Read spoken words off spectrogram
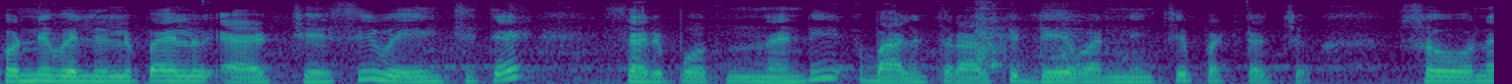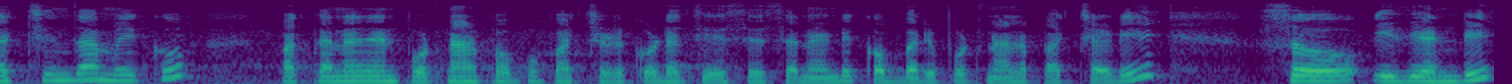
కొన్ని వెల్లుల్లిపాయలు యాడ్ చేసి వేయించితే సరిపోతుందండి. బాలింతరాలకి డే వన్ నుంచి పెట్టచ్చు. సో నచ్చిందా మీకు? పక్కన నేను పుట్నాల పప్పు పచ్చడి కూడా చేసేసానండి కొబ్బరి పుట్నాల పచ్చడి. సో ఇది అండి.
